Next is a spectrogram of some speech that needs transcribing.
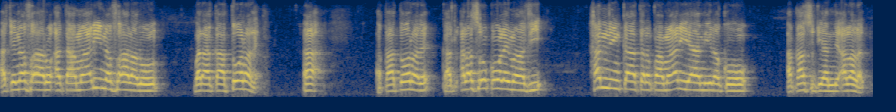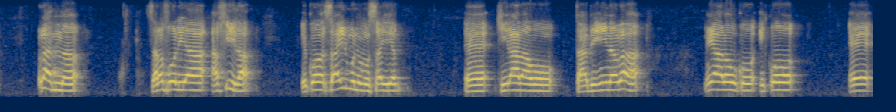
Ate nafaro ata atamari nafarano bara ka torale. A aka torale katu ala sokole mati. Hannin ka tara ko amari yamira ko aka sutiyande alalat walanna sarafoliya a afila eko sa'id bunu musayyab e kilala o tabi'ina ba mi yalon ko eko e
